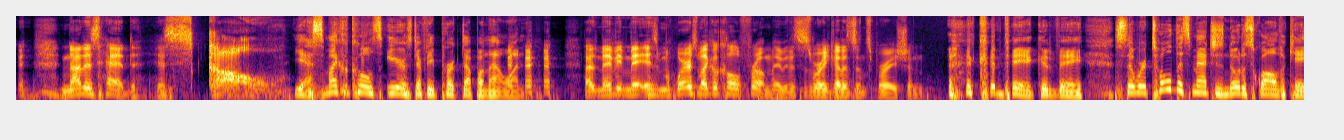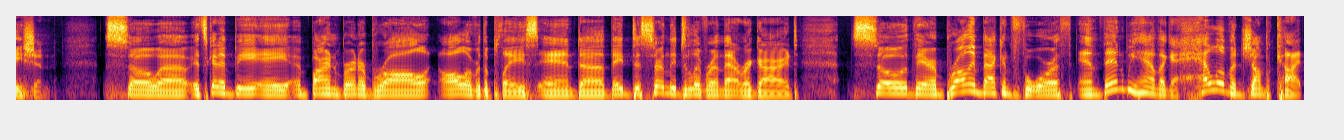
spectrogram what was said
Not his head, his skull. Yes, Michael Cole's ears definitely perked up on that one. Uh, maybe ma- is, where's Michael Cole from? Maybe this is where he got his inspiration. it could be. It could be. So we're told this match is no disqualification. So uh, it's going to be a, barn burner brawl all over the place, and uh, they certainly deliver in that regard. So they're brawling back and forth, and then we have like a hell of a jump cut.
